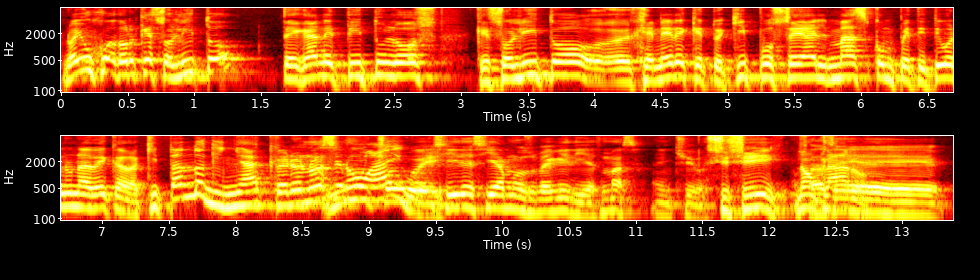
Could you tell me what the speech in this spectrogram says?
No hay un jugador que solito te gane títulos, que solito eh, genere que tu equipo sea el más competitivo en una década. Quitando a Guiñac, Pero no hace mucho, hay, güey. Sí decíamos Vega y 10 más en Chivas. Sí, sí. O No, sea, claro. Hace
